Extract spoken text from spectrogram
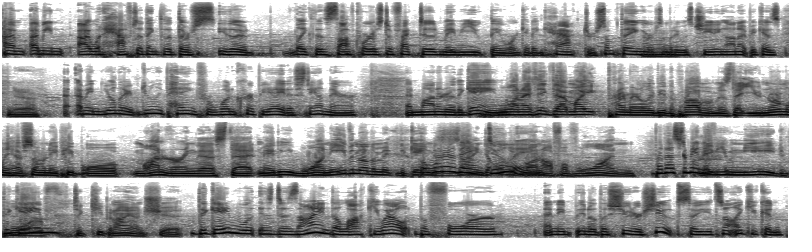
I'm, I mean, I would have to think that there's either like the software is defective, maybe you, they were getting hacked or something, or mm-hmm. somebody was cheating on it because. Yeah. I mean, you only you're only paying for one croupier to stand there and monitor the game. Well, and I think that might primarily be the problem is that you normally have so many people monitoring this that maybe one, even though the, the game what is are they designed to only run off of one, But that's what I mean. maybe you need the more game- to keep an eye on shit. the game w- is designed to lock you out before any you know the shooter shoots so it's not like you can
